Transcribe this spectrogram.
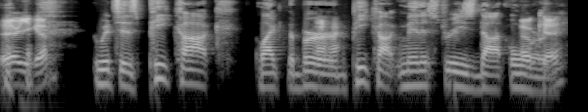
there you go. which is peacock, like the bird, uh-huh. peacockministries.org. Okay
